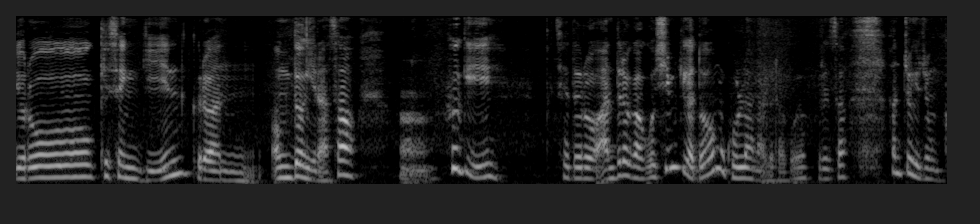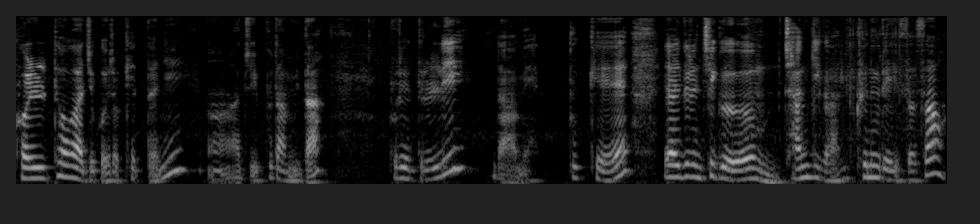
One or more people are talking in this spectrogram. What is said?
요렇게 생긴 그런 엉덩이라서 어, 흙이 제대로 안 들어가고 심기가 너무 곤란하더라고요. 그래서 한쪽이 좀 걸터가지고 이렇게 했더니 어, 아주 이쁘답니다. 브래들리 그다음에 부케 이 아이들은 지금 장기간 그늘에 있어서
